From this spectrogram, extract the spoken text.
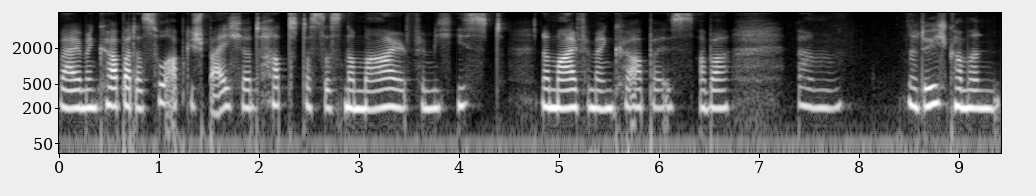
weil mein Körper das so abgespeichert hat, dass das normal für mich ist, normal für meinen Körper ist. Aber ähm, natürlich kann man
